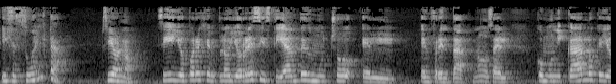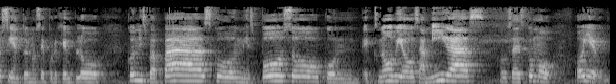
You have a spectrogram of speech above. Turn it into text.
y se suelta, ¿sí o no? Sí, yo por ejemplo, yo resistía antes mucho el enfrentar, ¿no? O sea, el comunicar lo que yo siento, no sé, por ejemplo, con mis papás, con mi esposo, con exnovios, amigas, o sea, es como, oye,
